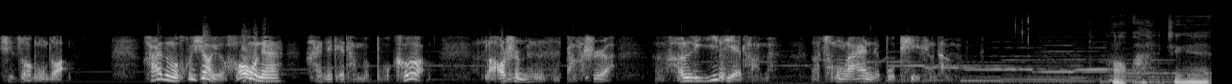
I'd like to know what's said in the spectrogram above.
去做工作，孩子们回校以后呢，还得给他们补课。老师们当时啊很理解他们，从来呢不批评他们。好啊，这个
